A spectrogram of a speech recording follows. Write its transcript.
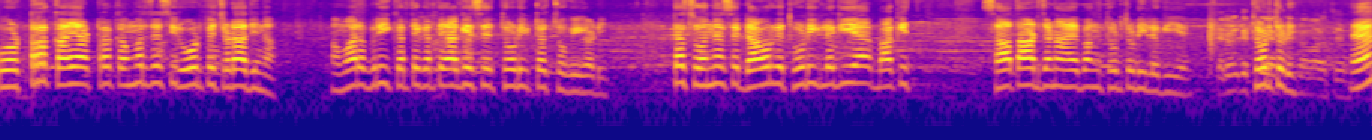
और ट्रक आया ट्रक इमरजेंसी रोड पे चढ़ा देना। हमारा ब्रेक करते करते आगे से थोड़ी टच हो गई गाड़ी। टच होने से ड्राइवर के थोड़ी लगी है बाकी सात आठ जना है बंग थोड़ी थोड़ी लगी है। थोड़ी थोड़ी। है?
